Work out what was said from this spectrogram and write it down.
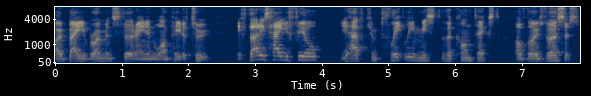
obey Romans 13 and 1 Peter 2, if that is how you feel, you have completely missed the context of those verses.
